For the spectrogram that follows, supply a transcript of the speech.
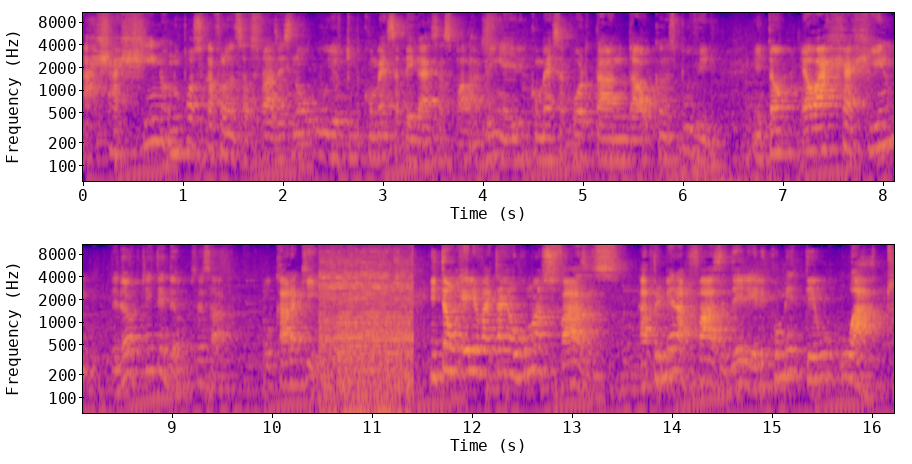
achachino, não posso ficar falando essas frases, senão o YouTube começa a pegar essas palavrinhas e ele começa a cortar, não dá alcance pro vídeo. Então é o achachino, entendeu? Você entendeu? Você sabe. O cara aqui. Então ele vai estar em algumas fases. A primeira fase dele, ele cometeu o ato,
